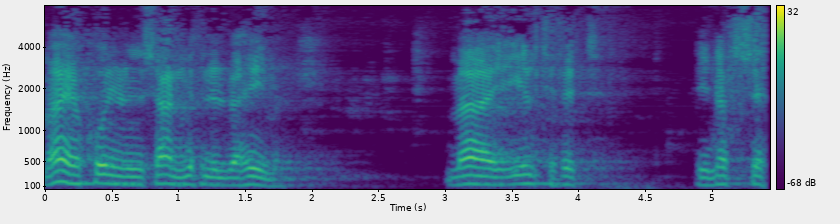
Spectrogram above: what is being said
ما يكون الإنسان مثل البهيمة ما يلتفت لنفسه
